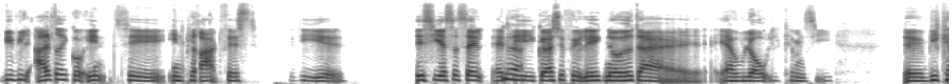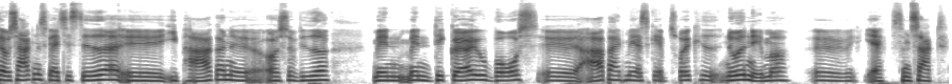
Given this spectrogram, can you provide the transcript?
vi vil aldrig gå ind til en piratfest, fordi øh, det siger sig selv, at ja. vi gør selvfølgelig ikke noget, der er, er ulovligt, kan man sige. Øh, vi kan jo sagtens være til steder øh, i parkerne og så videre, men, men det gør jo vores øh, arbejde med at skabe tryghed noget nemmere. Øh, ja, som sagt,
